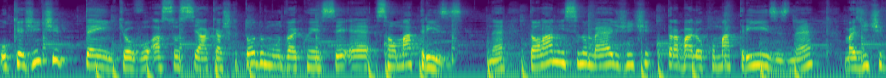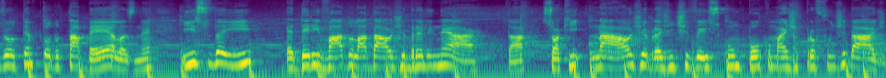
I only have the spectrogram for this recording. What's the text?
o que a gente tem, que eu vou associar, que acho que todo mundo vai conhecer, é, são matrizes. Né? Então lá no ensino médio a gente trabalhou com matrizes, né? Mas a gente vê o tempo todo tabelas, né? E isso daí é derivado lá da álgebra linear, tá? Só que na álgebra a gente vê isso com um pouco mais de profundidade,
